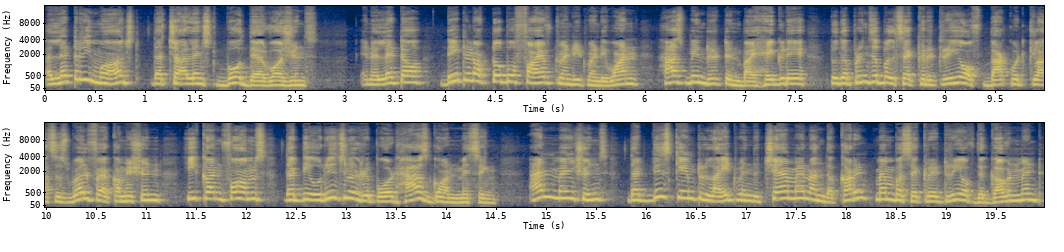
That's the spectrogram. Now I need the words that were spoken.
a letter emerged that challenged both their versions in a letter dated October 5, 2021, has been written by Hegde to the Principal Secretary of Backward Classes Welfare Commission, he confirms that the original report has gone missing and mentions that this came to light when the chairman and the current member secretary of the government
